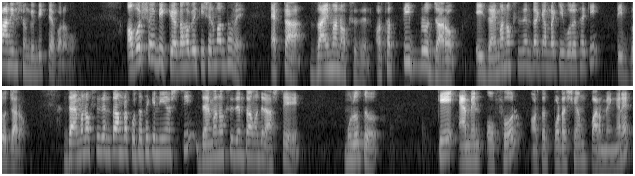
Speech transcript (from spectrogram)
পানির সঙ্গে বিক্রিয়া করাবো। অবশ্যই বিক্রিয়াটা হবে কিসের মাধ্যমে? একটা জাইমান অক্সিজেন, অর্থাৎ তীব্র জারক। এই জাইমান অক্সিজেনটাকে আমরা কি বলে থাকি? তীব্র জারক। জাইমান অক্সিজেনটা আমরা কোথা থেকে নিয়ে আসছি? জাইমান অক্সিজেনটা আমাদের আসছে মূলত কে ও ফোর অর্থাৎ পটাশিয়াম পারম্যাঙ্গানেট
